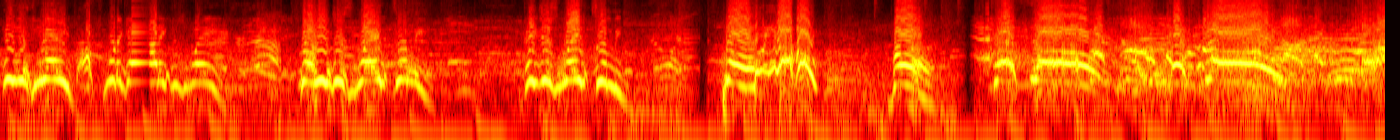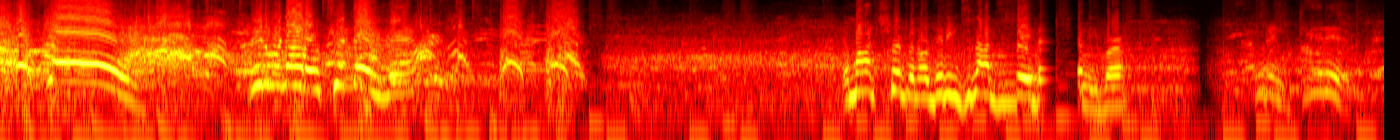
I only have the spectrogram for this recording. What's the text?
He just waved! I swear to god, he just waved! Bro, he just waved to me! He just waved to me! Bro, no! I tripping or did he not say that to me, bro? You didn't get it.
